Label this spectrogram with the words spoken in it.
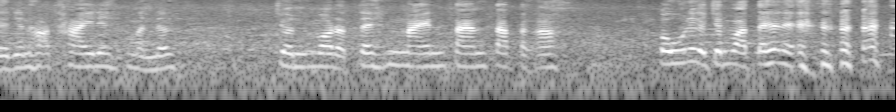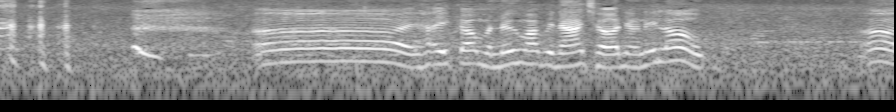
để nhân họ thay đi mình nữa chân bò đợt tê này tan tập tặng à tu đi cái chân bò tê này ơi hay có mình đưa mà bị na chờ อย่างนี้ลูกเออ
